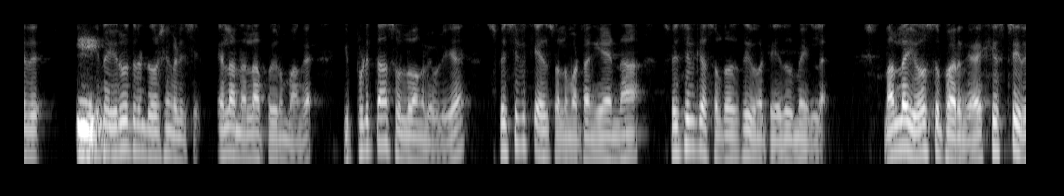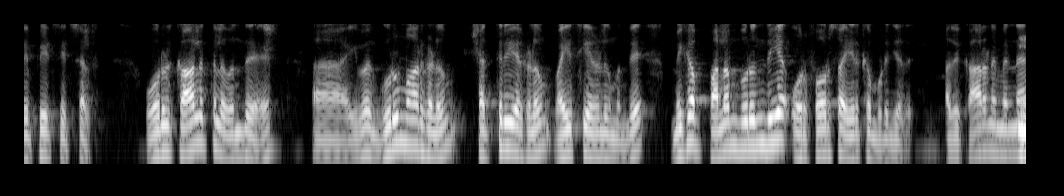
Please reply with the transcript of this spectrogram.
எது. இன்னும் இருபத்தி ரெண்டு வருஷம் கழிச்சு எல்லாம் நல்லா போயிரும்பாங்க. இப்படித்தான் சொல்லுவாங்களே ஒழிய ஸ்பெசிஃபிக்காக எதுவும் சொல்ல மாட்டாங்க. ஏன்னா ஸ்பெசிஃபிக்காக சொல்றதுக்கு இவங்ககிட்ட எதுவுமே இல்லை. நல்லா யோசித்து பாருங்க ஹிஸ்டரி ரிப்பீட்ஸ் இட் செல்ஃப் ஒரு காலத்துல வந்து இவன் குருமார்களும் சத்திரியர்களும் வைசியர்களும் வந்து மிக பலம் பொருந்திய ஒரு ஃபோர்ஸா இருக்க முடிஞ்சது. அது காரணம் என்ன.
